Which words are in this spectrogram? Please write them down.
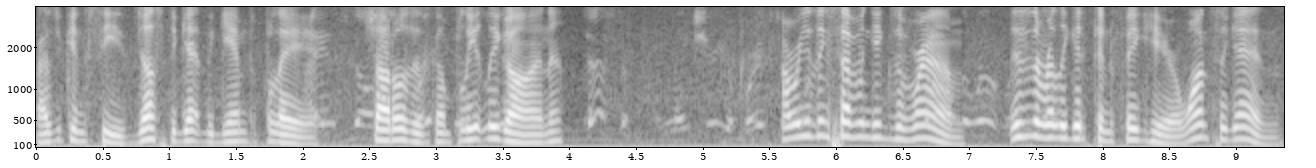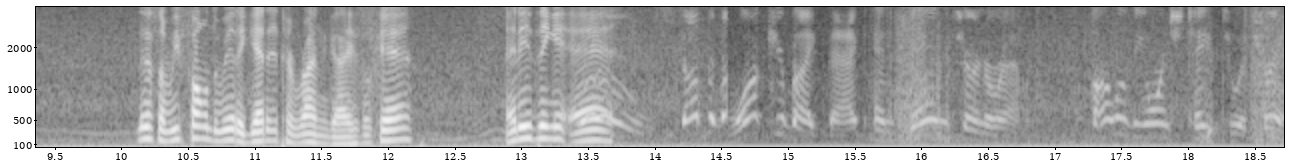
As you can see, just to get the game to play. Shadows is completely gone. And we're using 7 gigs of RAM. This is a really good config here. Once again, listen, we found a way to get it to run, guys, okay? Anything... Eh. Stop it. Walk your bike back and then turn around. Follow the orange tape to a trail.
